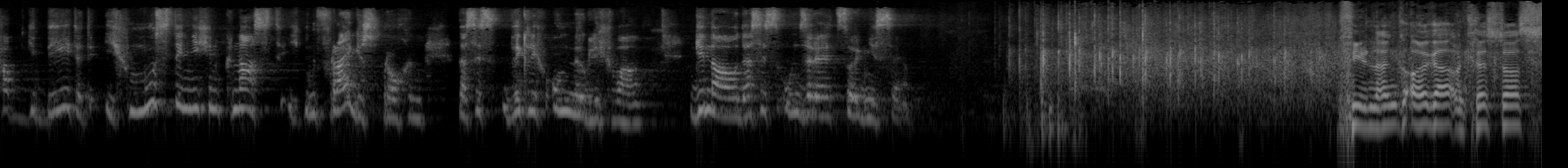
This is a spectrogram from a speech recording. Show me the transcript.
habt gebetet, ich musste nicht im Knast, ich bin freigesprochen, dass es wirklich unmöglich war. Genau, das ist unsere Zeugnisse. Vielen Dank, Olga und Christos.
